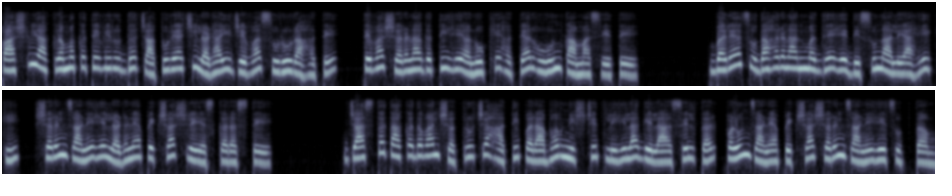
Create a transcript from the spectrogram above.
पाशवी आक्रमकतेविरुद्ध चातुर्याची लढाई जेव्हा सुरू राहते तेव्हा शरणागती हे अनोखे हत्यार होऊन कामास येते. बऱ्याच उदाहरणांमध्ये हे दिसून आले आहे की शरण जाणे हे लढण्यापेक्षा श्रेयस्कर असते. जास्त ताकदवान शत्रूच्या हाती पराभव निश्चित लिहिला गेला असेल तर पळून जाण्यापेक्षा शरण जाणे हेच उत्तम.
